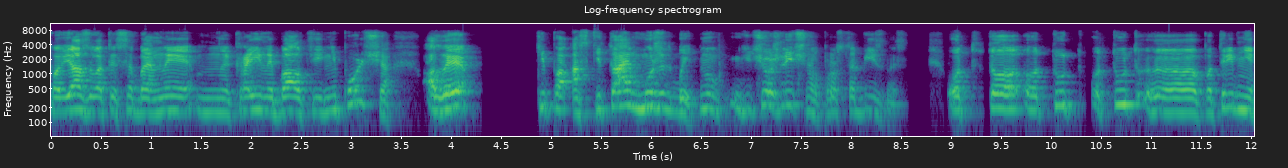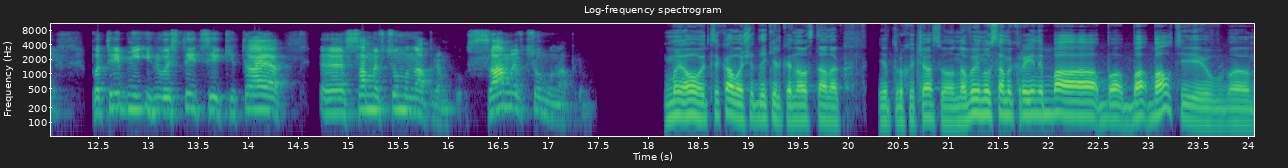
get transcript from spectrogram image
пов'язувати себе ні країни Балтії, ні Польща, але типа, а з Китаєм може бути. Ну нічого ж лічного, просто бізнес. От то от тут, от тут е, потрібні, потрібні інвестиції Китая е, саме в цьому напрямку. Саме в цьому напрямку. Ми о, цікаво, що декілька наостанок є трохи часу. Новину саме країни ба, ба, ба, Балтії е,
